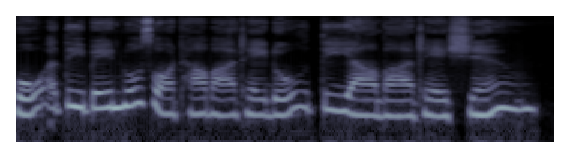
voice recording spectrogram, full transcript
ဖို့အတိပေးနှိုးဆော်ထားပါတယ်လို့သိရပါတယ်ရှင်။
